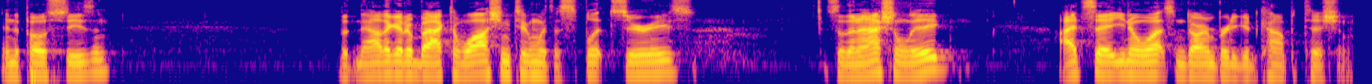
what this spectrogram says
in the postseason. But now they got to go back to Washington with a split series. So the National League, I'd say, you know what, some darn pretty good competition.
